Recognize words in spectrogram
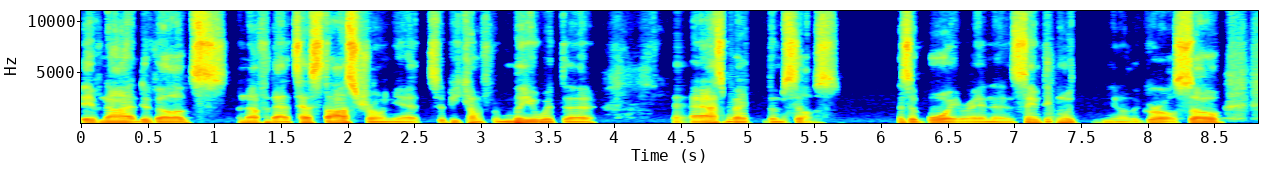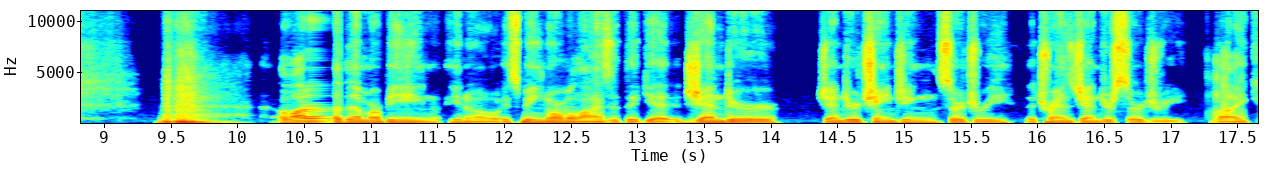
they've not developed enough of that testosterone yet to become familiar with the, aspect of themselves as a boy, right? And the same thing with you know the girls. So a lot of them are being, you know, it's being normalized that they get gender gender changing surgery, the transgender surgery, like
